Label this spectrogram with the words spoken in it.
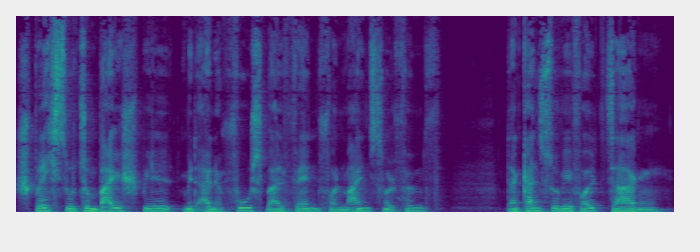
Sprichst du zum Beispiel mit einem Fußballfan von Mainz 05, dann kannst du wie folgt sagen,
